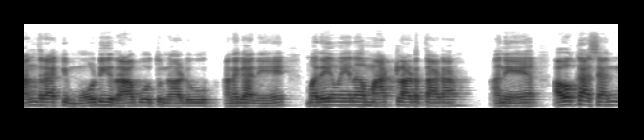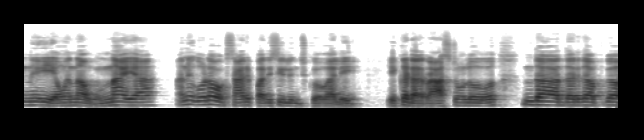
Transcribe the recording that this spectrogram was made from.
ఆంధ్రాకి మోడీ రాబోతున్నాడు అనగానే మరేమైనా మాట్లాడతాడా అనే అవకాశాన్ని ఏమన్నా ఉన్నాయా అని కూడా ఒకసారి పరిశీలించుకోవాలి. ఇక్కడ రాష్ట్రంలో దా దరిదాపుగా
